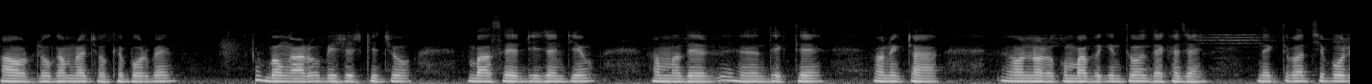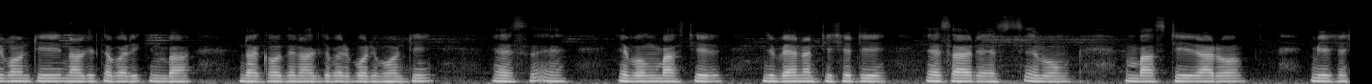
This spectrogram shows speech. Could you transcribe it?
আউটলুক আমরা চোখে পড়বে এবং আরও বিশেষ কিছু বাসের ডিজাইনটিও আমাদের দেখতে অনেকটা অন্যরকমভাবে কিন্তু দেখা যায়। দেখতে পাচ্ছি পরিবহনটি নালিতাবাড়ি কিংবা ঢাকা হতে নালিতাবাড়ি পরিবহনটি এবং বাসটির যে ব্যানারটি সেটি এসআরএস এবং বাসটির আরও বিশেষ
